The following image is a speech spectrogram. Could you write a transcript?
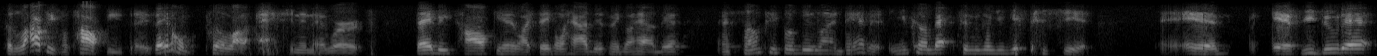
Because a lot of people talk these days. They don't put a lot of action in their words. They be talking like they to have this and they to have that. And some people be like, damn it, you come back to me when you get this shit. And if you do that,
